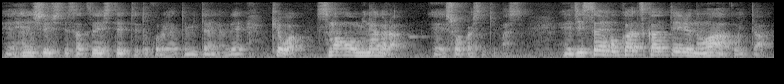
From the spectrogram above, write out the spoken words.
編集して撮影してっていうところをやってみたいので、今日はスマホを見ながら、えー、紹介していきます。え実際僕が使っているのはこういった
